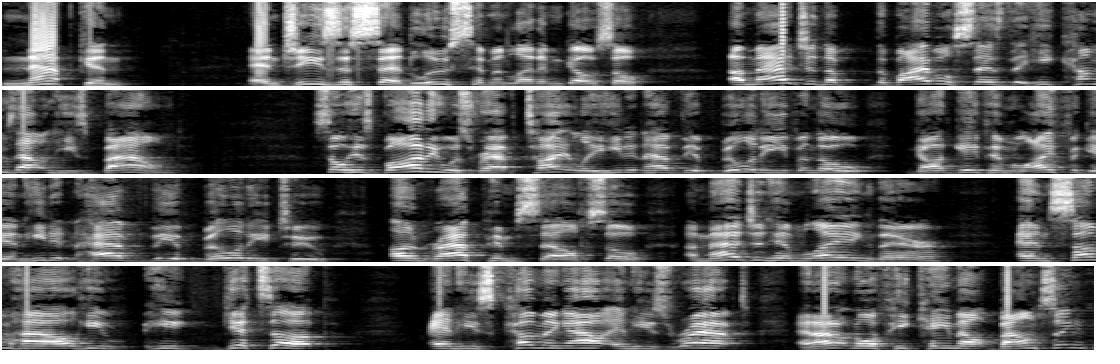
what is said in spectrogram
Napkin. And Jesus said, Loose him and let him go. So, imagine the, the Bible says that he comes out and he's bound. So his body was wrapped tightly. He didn't have the ability, even though God gave him life again, he didn't have the ability to unwrap himself. So imagine him laying there, and somehow he, he gets up and he's coming out and he's wrapped. And I don't know if he came out bouncing,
